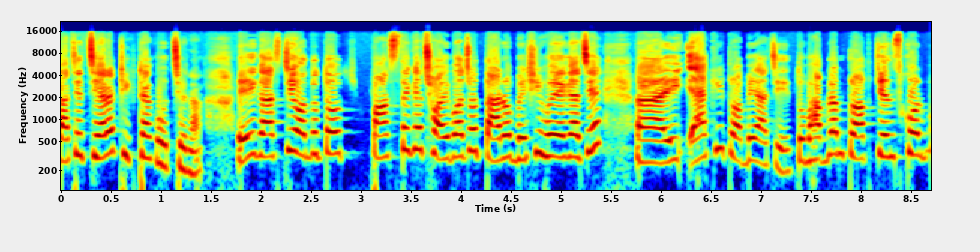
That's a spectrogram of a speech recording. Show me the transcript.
গাছের চেহারা ঠিকঠাক হচ্ছে না। এই গাছটি অন্তত পাঁচ থেকে ছয় বছর তারও বেশি হয়ে গেছে এই একই টবে আছে। তো ভাবলাম টব চেঞ্জ করব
